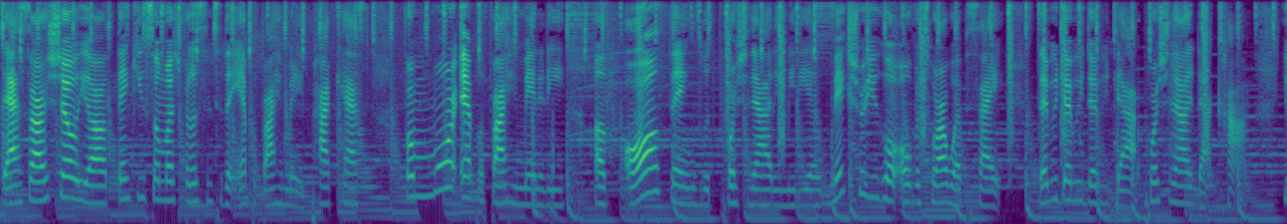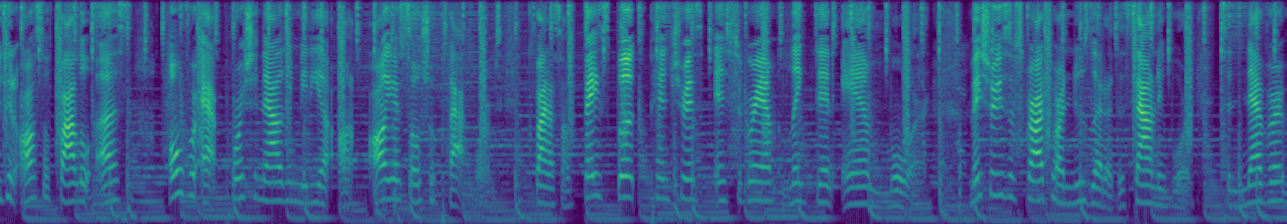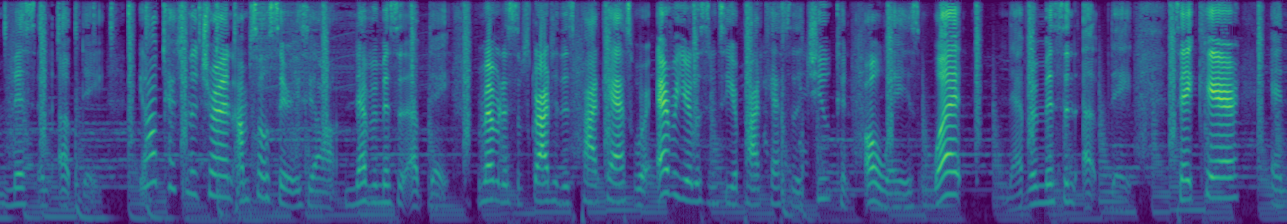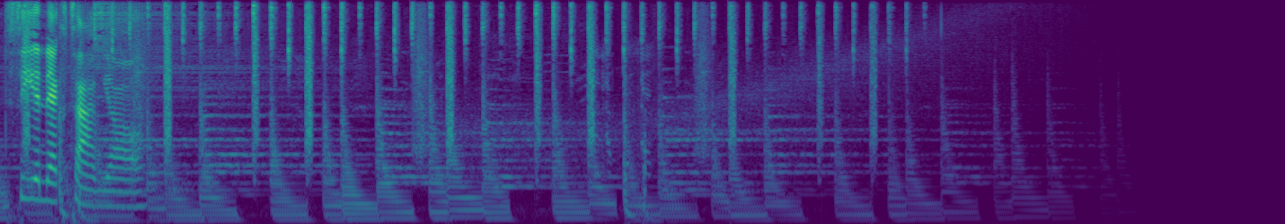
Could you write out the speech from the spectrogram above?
That's our show, y'all. Thank you so much for listening to the Amplify Humanity podcast. For more Amplify Humanity of all things with Porshanality Media, make sure you go over to our website, www.porshanality.com. You can also follow us over at Porshanality Media on all your social platforms. Find us on Facebook, Pinterest, Instagram, LinkedIn, and more. Make sure you subscribe to our newsletter, The Sounding Board, to never miss an update. Y'all catching the trend? I'm so serious, y'all. Never miss an update. Remember to subscribe to this podcast wherever you're listening to your podcast so that you can always, what? Never miss an update. Take care and see you next time, y'all.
